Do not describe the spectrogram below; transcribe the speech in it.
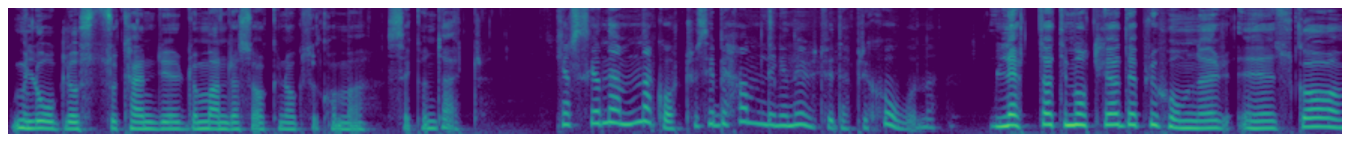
med låg lust så kan ju de andra sakerna också komma sekundärt. kanske ska nämna kort, hur ser behandlingen ut vid depression? Lätta till måttliga depressioner eh, ska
